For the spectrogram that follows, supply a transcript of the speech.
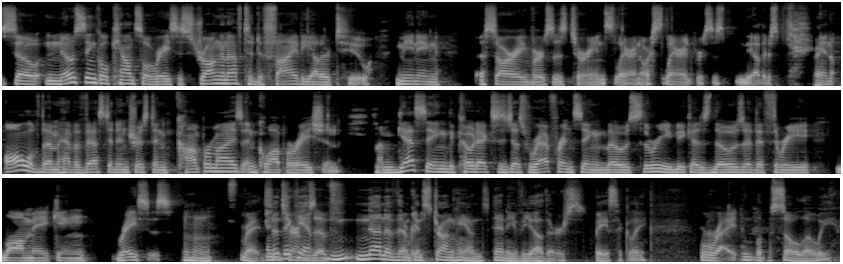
So, no single council race is strong enough to defy the other two, meaning Asari versus Turian Salarian or Salarian versus the others. Right. And all of them have a vested interest in compromise and cooperation. I'm guessing the Codex is just referencing those three because those are the three lawmaking races. Mm-hmm. Right. So they can't, of none of them everything. can strong hand any of the others, basically. Right. Solo-y.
